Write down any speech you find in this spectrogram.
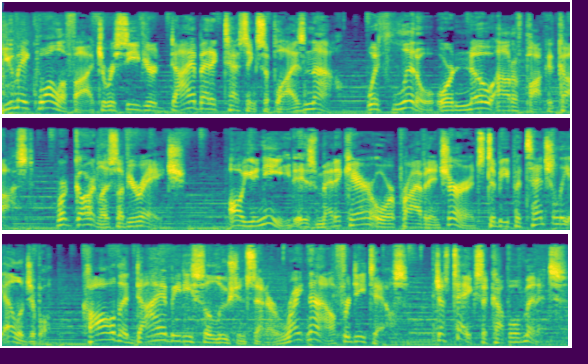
you may qualify to receive your diabetic testing supplies now with little or no out of pocket cost, regardless of your age. All you need is Medicare or private insurance to be potentially eligible. Call the Diabetes Solution Center right now for details. Just takes a couple of minutes.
